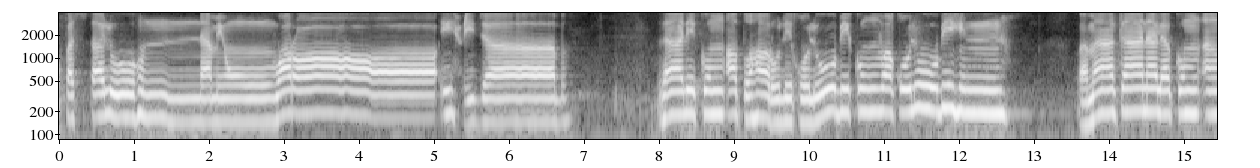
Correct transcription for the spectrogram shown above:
فاسألوهن من وراء حجاب. ذلكم أطهر لقلوبكم وقلوبهن. وما كان لكم أن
